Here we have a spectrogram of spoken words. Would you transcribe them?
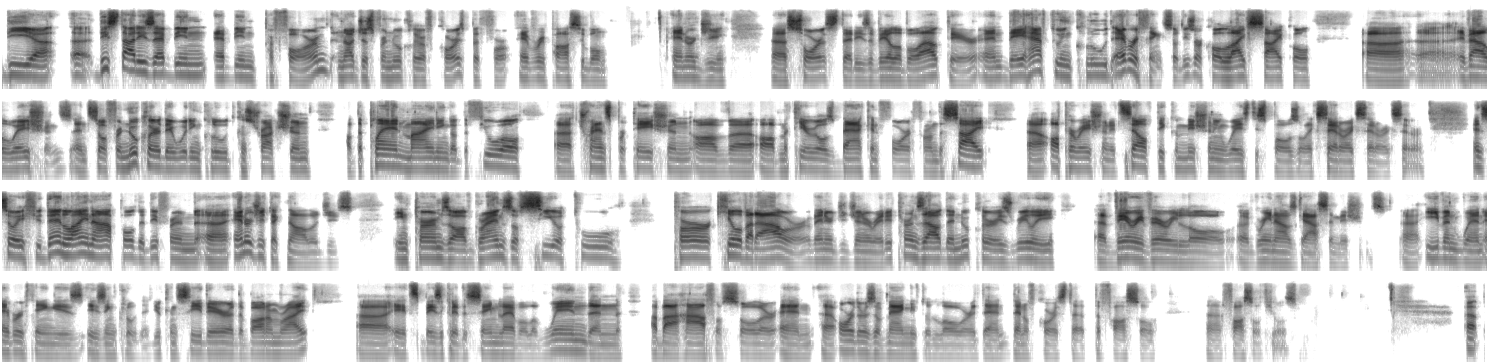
the uh, uh, these studies have been have been performed not just for nuclear, of course, but for every possible energy uh, source that is available out there, and they have to include everything. So these are called life cycle uh, uh, evaluations. And so for nuclear, they would include construction of the plant, mining of the fuel, uh, transportation of, uh, of materials back and forth from the site, uh, operation itself, decommissioning, waste disposal, et cetera, et cetera, et cetera. And so if you then line up all the different uh, energy technologies in terms of grams of CO2 per kilowatt hour of energy generated, it turns out that nuclear is really uh, very, very low uh, greenhouse gas emissions, uh, even when everything is, is included. You can see there at the bottom right, uh, it's basically the same level of wind and about half of solar and uh, orders of magnitude lower than, than of course, the, the fossil, uh, fossil fuels.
